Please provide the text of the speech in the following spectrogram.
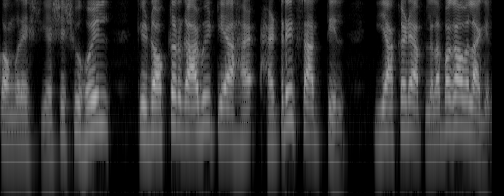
काँग्रेस यशस्वी होईल की डॉक्टर गाविट या हॅ हॅट्रिक साधतील याकडे आपल्याला बघावं लागेल.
